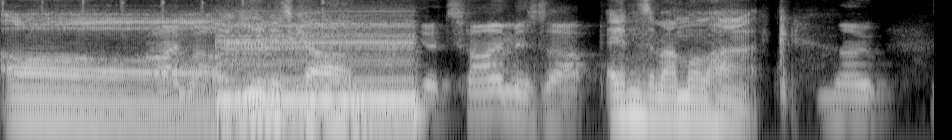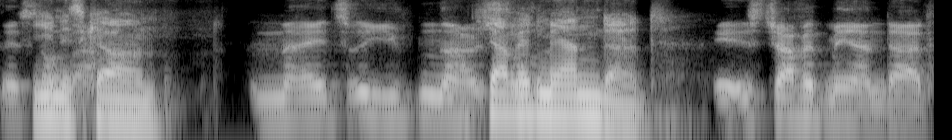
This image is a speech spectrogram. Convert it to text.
Oh. Younis Khan. Your time is up. Inzamam ul Haq. No, it's Younis. Khan. No, it's you. No, Javed Miandad. It is Javed Miandad.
